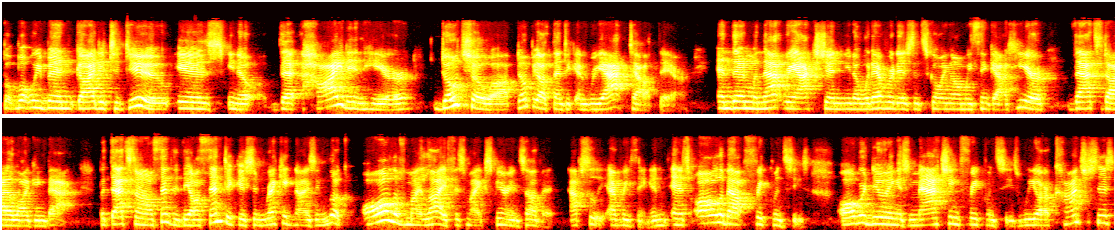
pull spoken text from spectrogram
But what we've been guided to do is, you know, that hide in here, don't show up, don't be authentic, and react out there. And then when that reaction, you know, whatever it is that's going on, we think out here, that's dialoguing back. But that's not authentic. The authentic is in recognizing, look, all of my life is my experience of it absolutely everything. And, and it's all about frequencies. All we're doing is matching frequencies. We are consciousness,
